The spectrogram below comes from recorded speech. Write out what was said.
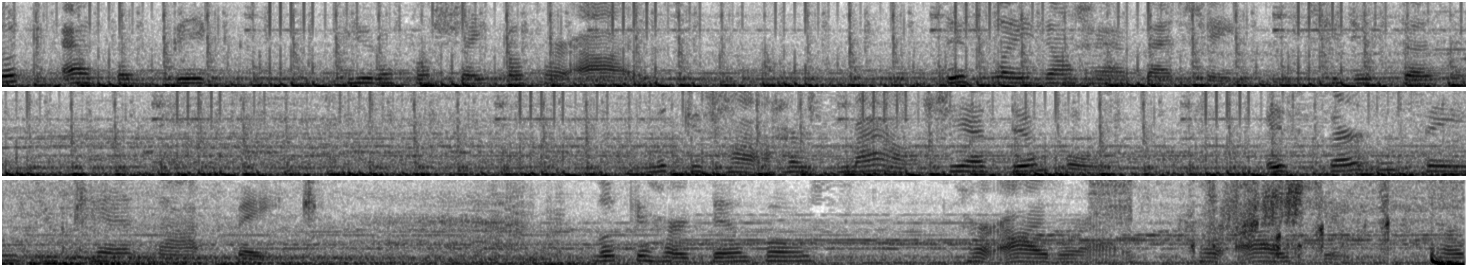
Look at the big, beautiful shape of her eyes. This lady don't have that shape. She just doesn't. Look at her, her smile. She has dimples. It's certain things you cannot fake. Look at her dimples, her eyebrows, her eye shape, her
